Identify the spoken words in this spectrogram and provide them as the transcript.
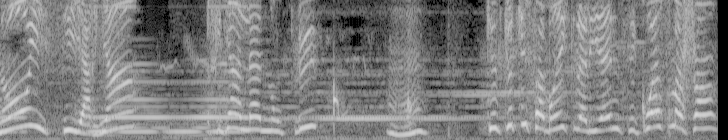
Non, ici, y a rien. Rien là non plus. Qu'est-ce que tu fabriques, l'alien? C'est quoi ce machin?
